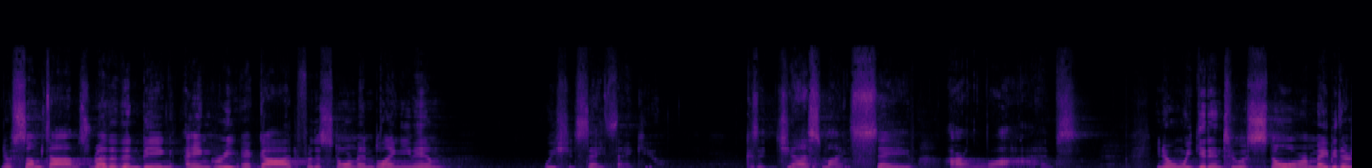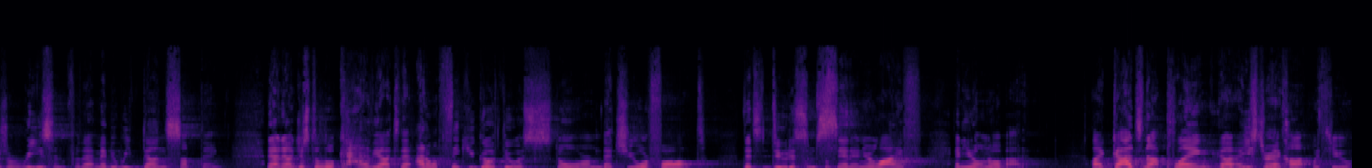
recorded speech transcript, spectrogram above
You know, sometimes rather than being angry at God for the storm and blaming Him, we should say thank you because it just might save our lives. You know, when we get into a storm, maybe there's a reason for that. Maybe we've done something. Now, now, just a little caveat to that. I don't think you go through a storm that's your fault, that's due to some sin in your life, and you don't know about it. Like, God's not playing uh, Easter egg hunt with you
